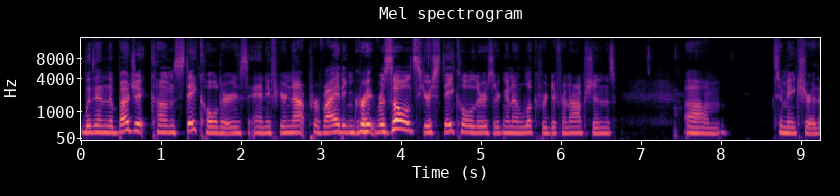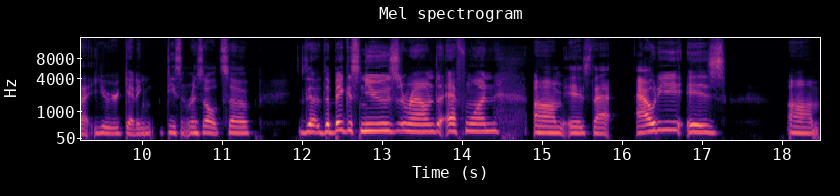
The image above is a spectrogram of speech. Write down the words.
within the budget comes stakeholders, and if you're not providing great results, your stakeholders are going to look for different options um to make sure that you're getting decent results. So the the biggest news around F1 um is that Audi is um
